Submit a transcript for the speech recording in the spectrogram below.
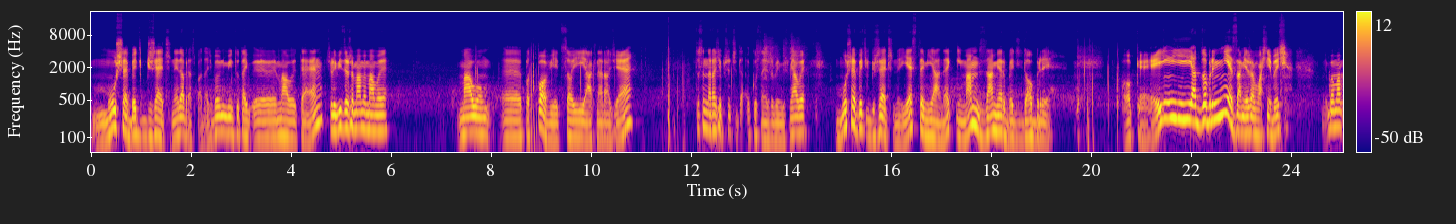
Muszę być grzeczny, dobra spadać, bo mi tutaj yy, mały ten, czyli widzę, że mamy mały, małą yy, podpowiedź co i jak na razie. To sobie na razie przeczytam, kusnę, żeby już miały. Muszę być grzeczny. Jestem Janek i mam zamiar być dobry. Okej, ja dobry nie zamierzam właśnie być. Bo mam.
